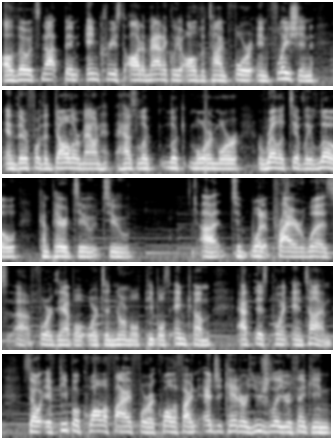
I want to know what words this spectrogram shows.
although it's not been increased automatically all the time for inflation, and therefore the dollar amount has looked look more and more relatively low compared to to uh, to what it prior was, uh, for example, or to normal people's income at this point in time. So if people qualify for a qualified educator, usually you're thinking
